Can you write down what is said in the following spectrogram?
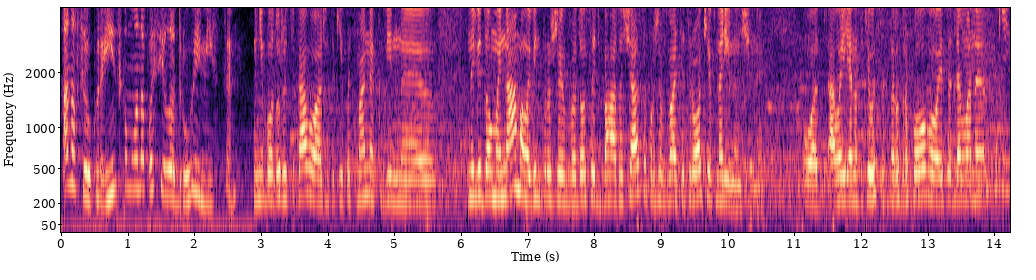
а на всеукраїнському вона посіла друге місце. Мені було дуже цікаво, адже такий письменник він е, невідомий нам, але він прожив досить багато часу, прожив 20 років на Рівненщині. От, але я на такий успіх не розраховувала, і це для мене такий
